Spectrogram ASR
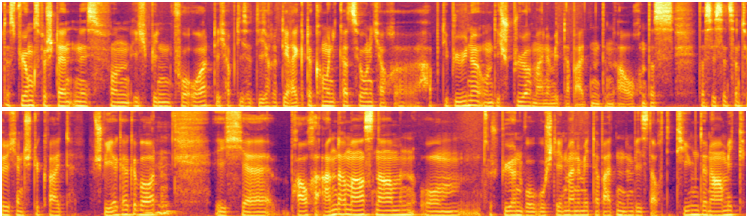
das Führungsverständnis von ich bin vor Ort, ich habe diese direkte Kommunikation, ich auch äh, habe die Bühne und ich spüre meine Mitarbeitenden auch. Und das, das ist jetzt natürlich ein Stück weit schwieriger geworden. Mhm. Ich äh, brauche andere Maßnahmen, um zu spüren, wo, wo stehen meine Mitarbeitenden, wie ist auch die Teamdynamik,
